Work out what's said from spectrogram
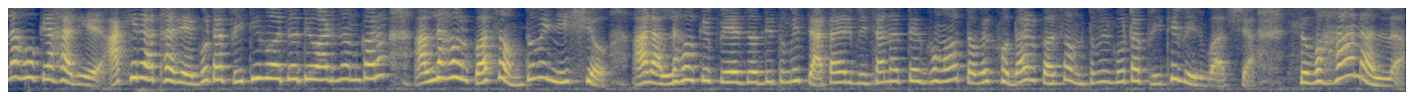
আল্লাহকে হারিয়ে, আখিরাত হারিয়ে গোটা পৃথিবীও যদি অর্জন করো, আল্লাহর কসম তুমি নিঃস্ব। আর আল্লাহকে পেয়ে যদি তুমি চাটাইয়ের বিছানাতে ঘুমাও, তবে খোদার কসম তুমি গোটা পৃথিবীর বাদশা। সুবহান আল্লাহ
